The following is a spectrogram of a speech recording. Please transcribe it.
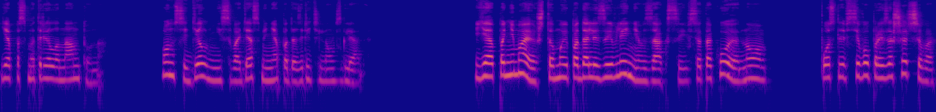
я посмотрела на Антона. Он сидел, не сводя с меня подозрительного взгляда. «Я понимаю, что мы подали заявление в ЗАГС и все такое, но После всего произошедшего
